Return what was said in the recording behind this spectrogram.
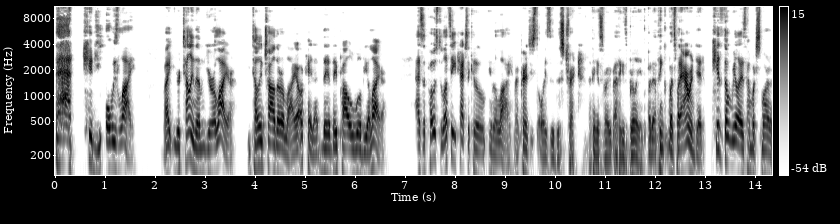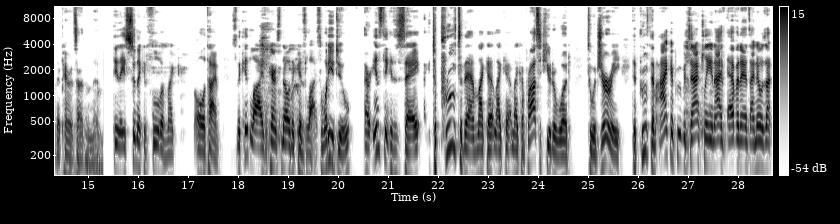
bad kid, you always lie, right? You're telling them you're a liar. You're telling a child they're a liar. Okay, that they, they probably will be a liar. As opposed to, let's say you catch the kid in a lie. My parents used to always do this trick. I think it's very, I think it's brilliant. But I think what's what Aaron did. Kids don't realize how much smarter their parents are than them. They assume they can fool them like all the time. So the kid lies. The parents know the kid's lie. So what do you do? Our instinct is to say to prove to them, like a like a, like a prosecutor would to a jury, to prove to them, I can prove exactly, and I have evidence. I know that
